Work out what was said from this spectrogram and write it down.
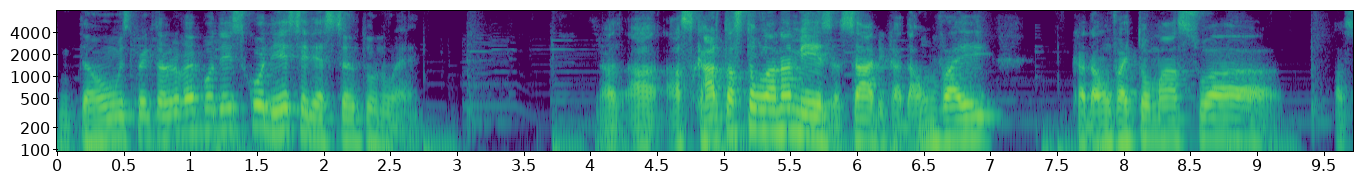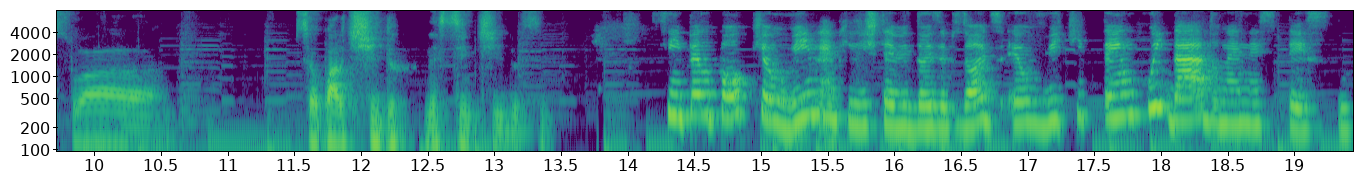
Então o espectador vai poder escolher se ele é santo ou não é. A, a, as cartas estão lá na mesa, sabe? Cada um vai cada um vai tomar a sua a sua seu partido nesse sentido assim. Sim, pelo pouco que eu vi, né, porque a gente teve dois episódios, eu vi que tem um cuidado, né, nesse texto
